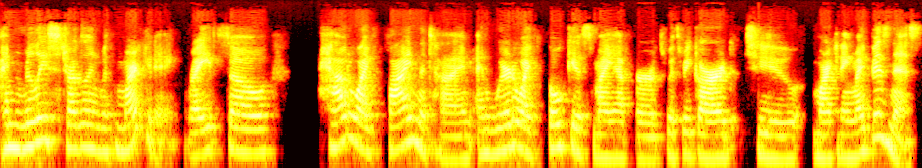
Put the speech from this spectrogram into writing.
I'm really struggling with marketing, right? So, how do I find the time and where do I focus my efforts with regard to marketing my business?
